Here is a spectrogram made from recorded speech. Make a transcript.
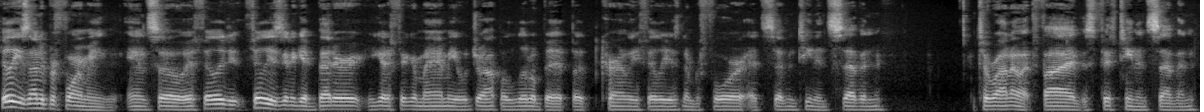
Philly is underperforming, and so if Philly Philly is going to get better, you got to figure Miami will drop a little bit. But currently, Philly is number four at 17 and 7. Toronto at five is 15 and 7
